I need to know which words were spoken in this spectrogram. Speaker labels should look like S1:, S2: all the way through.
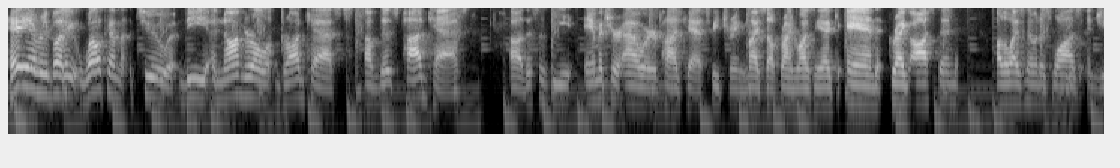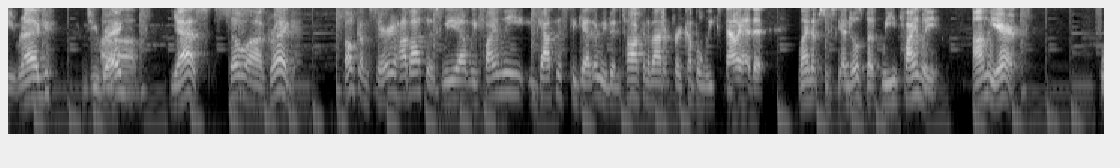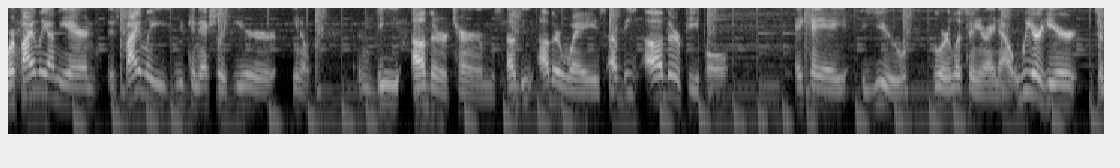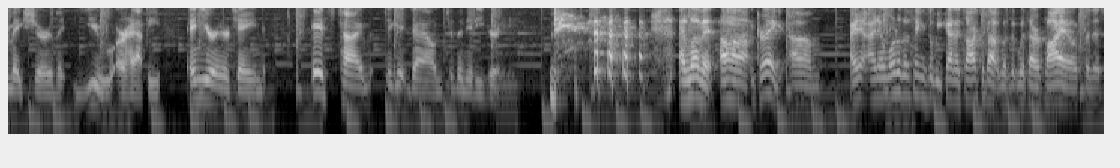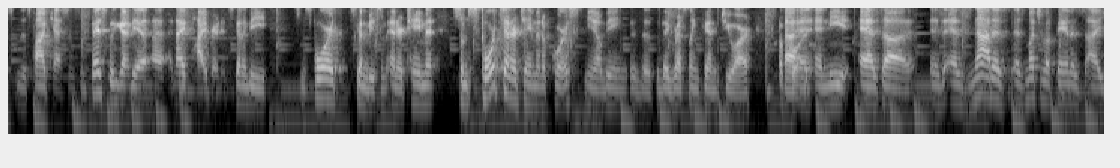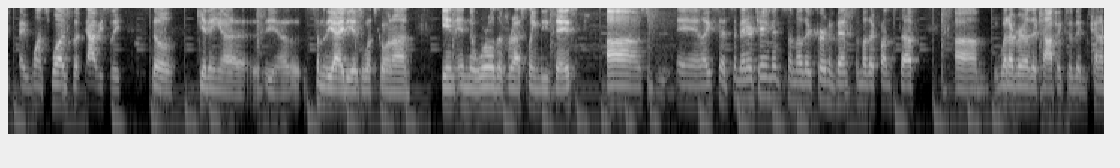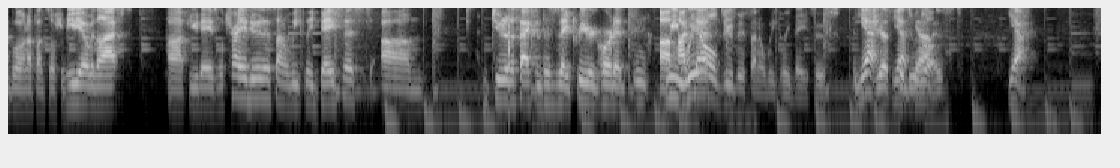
S1: Hey, everybody. Welcome to the inaugural broadcast of this podcast. Uh, this is the Amateur Hour podcast featuring myself, Ryan Wozniak, and Greg Austin, otherwise known as Woz and G Reg.
S2: G Reg?
S1: Uh, yes. So, uh, Greg, welcome, sir. How about this? We uh, we finally got this together. We've been talking about it for a couple weeks now. I had to line up some schedules, but we finally on the air
S2: we're finally on the air, and it's finally you can actually hear, you know, the other terms of the other ways of the other people, aka you who are listening right now. We are here to make sure that you are happy and you're entertained. It's time to get down to the nitty gritty.
S1: I love it. Uh, Greg, um, I, I, know one of the things that we kind of talked about with with our bio for this this podcast is it's basically going to be a, a, nice hybrid. It's going to be some sports, it's going to be some entertainment, some sports entertainment, of course. You know, being the, the big wrestling fan that you are,
S2: of uh, course,
S1: and, and, me as uh as, as not as as much of a fan as I, I once was, but obviously still getting uh you know some of the ideas of what's going on in in the world of wrestling these days. Uh, and like I said, some entertainment, some other current events, some other fun stuff. Um, whatever other topics have been kind of blowing up on social media over the last uh, few days. We'll try to do this on a weekly basis. Um, due to the fact that this is a pre-recorded,
S2: uh, we podcast. will do this on a weekly basis.
S1: Yes,
S2: just
S1: yes,
S2: to be honest.
S1: Will. Yeah.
